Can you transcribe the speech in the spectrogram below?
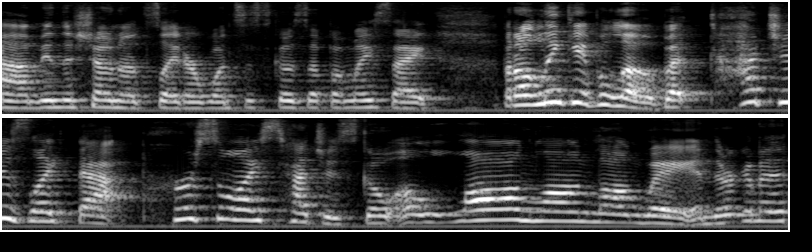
um, in the show notes later once this goes up on my site. But I'll link it below. But touches like that, personalized touches, go a long, long, long way. And they're to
